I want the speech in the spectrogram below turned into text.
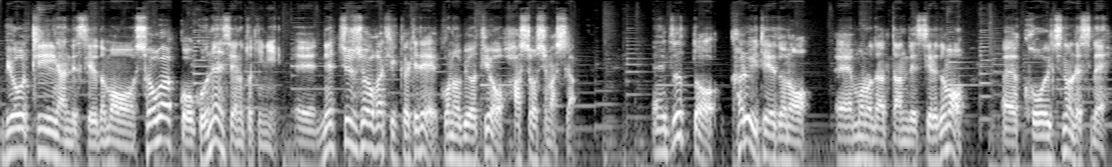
ー、病気なんですけれども、小学校5年生の時に、えー、熱中症がきっかけでこの病気を発症しました。え、ずっと軽い程度の、え、ものだったんですけれども、え、高1のですね、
